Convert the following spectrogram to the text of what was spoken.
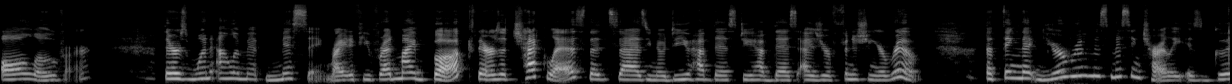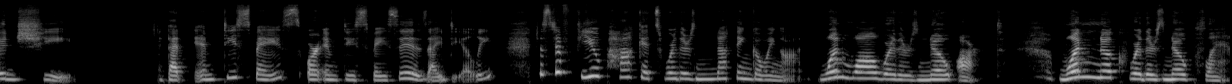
all over, there's one element missing, right? If you've read my book, there's a checklist that says, you know, do you have this? Do you have this as you're finishing your room? The thing that your room is missing, Charlie, is good chi. That empty space or empty spaces, ideally, just a few pockets where there's nothing going on, one wall where there's no art, one nook where there's no plant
